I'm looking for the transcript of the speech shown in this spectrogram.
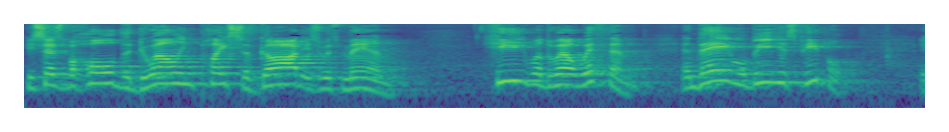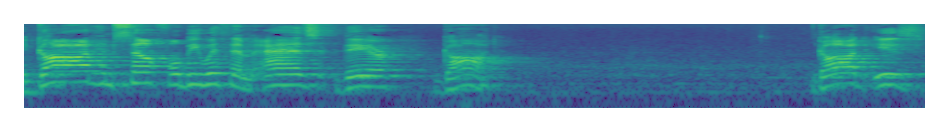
he says, Behold, the dwelling place of God is with man. He will dwell with them, and they will be his people. And God himself will be with them as their God. God is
